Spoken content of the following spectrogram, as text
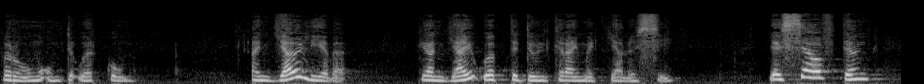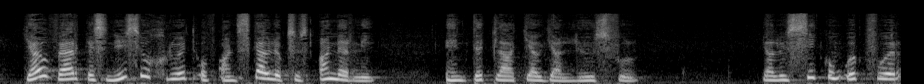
vir hom om te oorkom. In jou lewe kan jy ook te doen kry met jaloesie. Jouself dink jou werk is nie so groot of aanskoulik soos ander nie en dit laat jou jaloers voel. Jaloesie kom ook voor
